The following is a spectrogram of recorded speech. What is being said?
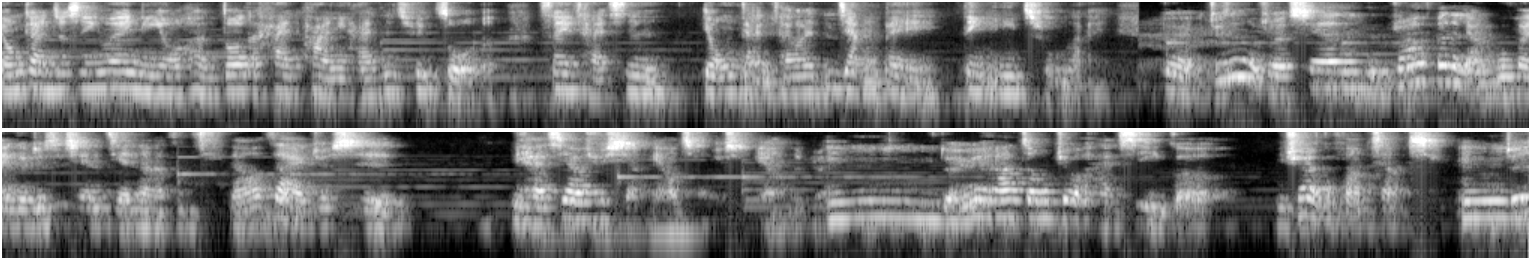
勇敢就是因为你有很多的害怕，你还是去做了，所以才是勇敢，才会这样被定义出来。对，就是我觉得先，我觉得它分了两部分，一个就是先接纳自己，然后再就是你还是要去想你要成为什么样的人。嗯，对，因为它终究还是一个，你需要有个方向性。嗯，就是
